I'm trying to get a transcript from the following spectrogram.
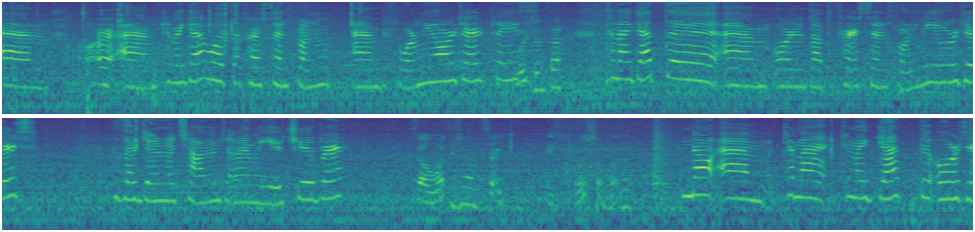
um, or, um, can I get what the person from, um, before me ordered, please? Which one's that? Can I get the, um, order that the person from me ordered? Because I'm doing a challenge and I'm a YouTuber. So, what did you want to say? It's crushing, wasn't it? No, um, can I can I get the order?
